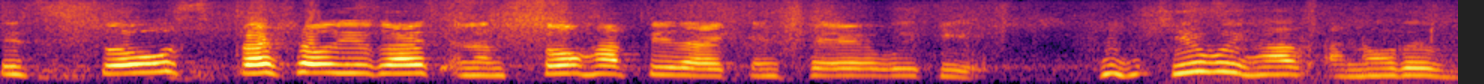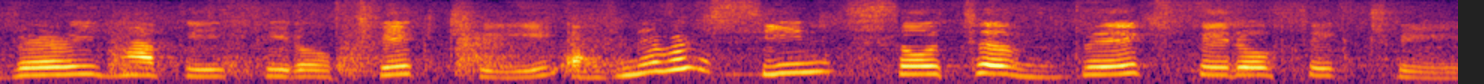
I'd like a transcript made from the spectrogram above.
It's so special, you guys, and I'm so happy that I can share it with you. here we have another very happy fiddle fig tree. I've never seen such a big fiddle fig tree.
